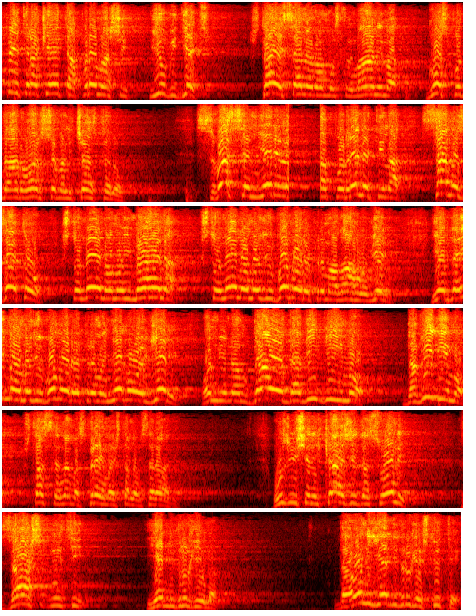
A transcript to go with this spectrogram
opet raketa promaši i ubi djecu. Šta je sa nama muslimanima, gospodaru Varša veličanstveno? Sva se mjerila poremetila samo zato što nemamo imana, što nemamo ljubomore prema Allahovoj vjeri jer da imamo ljubomore prema njegovoj vjeri, on bi nam dao da vidimo, da vidimo šta se nama sprema i šta nam se radi. Uzvišeni kaže da su oni zaštitnici jedni drugima. Da oni jedni druge štite.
